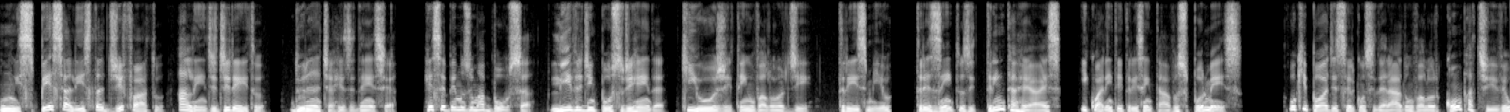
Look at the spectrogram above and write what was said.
um especialista de fato, além de direito. Durante a residência, recebemos uma bolsa livre de imposto de renda, que hoje tem um valor de R$ 3.330,43 por mês, o que pode ser considerado um valor compatível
